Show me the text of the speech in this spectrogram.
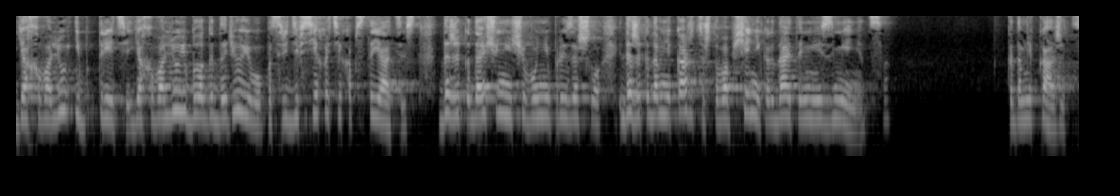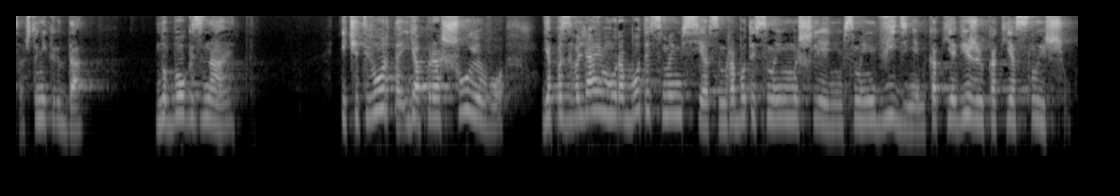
Я хвалю и третье, я хвалю и благодарю Его посреди всех этих обстоятельств, даже когда еще ничего не произошло, и даже когда мне кажется, что вообще никогда это не изменится, когда мне кажется, что никогда, но Бог знает. И четвертое, я прошу Его, я позволяю Ему работать с моим сердцем, работать с моим мышлением, с моим видением, как я вижу и как я слышу –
